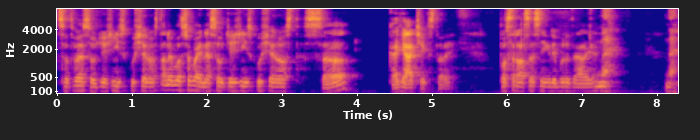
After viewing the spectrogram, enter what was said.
Co tvoje soutěžní zkušenost, anebo třeba i nesoutěžní zkušenost s Kaďáček story? Posral se s někdy brutálně? Ne, ne,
